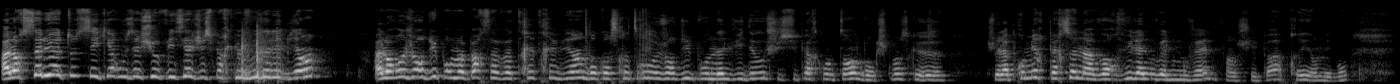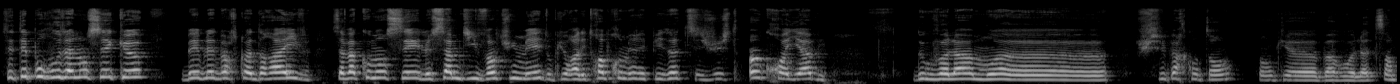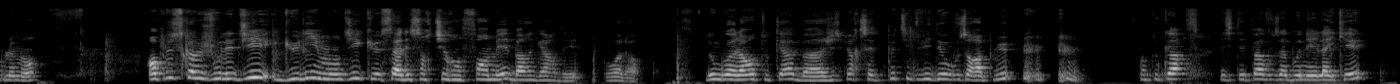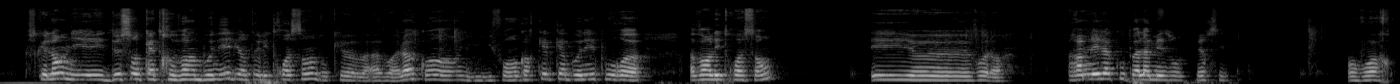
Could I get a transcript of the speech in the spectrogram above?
Alors salut à tous, c'est Ker, vous êtes officiel, j'espère que vous allez bien. Alors aujourd'hui pour ma part ça va très très bien, donc on se retrouve aujourd'hui pour une nouvelle vidéo, je suis super content, donc je pense que je suis la première personne à avoir vu la nouvelle nouvelle, enfin je sais pas après, hein, mais bon. C'était pour vous annoncer que Beyblade Burst Squad Drive, ça va commencer le samedi 28 mai, donc il y aura les trois premiers épisodes, c'est juste incroyable. Donc voilà, moi euh, je suis super content, donc euh, bah voilà tout simplement. En plus, comme je vous l'ai dit, Gulli, ils m'ont dit que ça allait sortir en fin mai. Bah, regardez. Voilà. Donc voilà, en tout cas, bah, j'espère que cette petite vidéo vous aura plu. en tout cas, n'hésitez pas à vous abonner et liker. Parce que là, on est 280 abonnés, bientôt les 300. Donc euh, bah, voilà, quoi. Hein. Il faut encore quelques abonnés pour euh, avoir les 300. Et euh, voilà. Ramenez la coupe à la maison. Merci. Au revoir.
